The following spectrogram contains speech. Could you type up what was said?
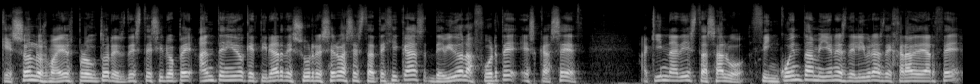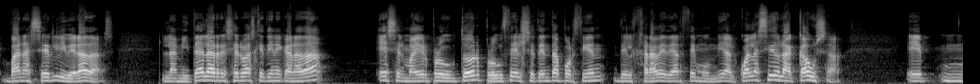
que son los mayores productores de este sirope, han tenido que tirar de sus reservas estratégicas debido a la fuerte escasez. Aquí nadie está a salvo. 50 millones de libras de jarabe de arce van a ser liberadas. La mitad de las reservas que tiene Canadá es el mayor productor, produce el 70% del jarabe de arce mundial. ¿Cuál ha sido la causa? Eh, mm,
